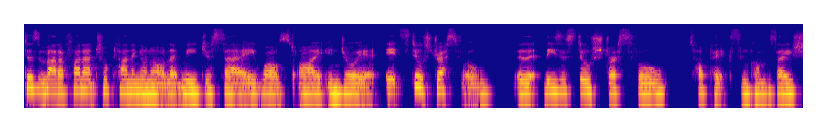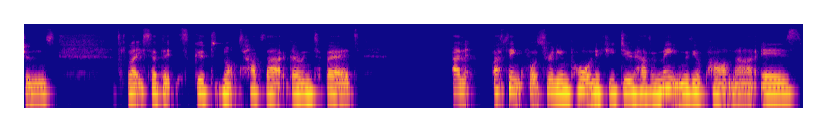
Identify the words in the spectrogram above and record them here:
doesn't matter financial planning or not. Let me just say, whilst I enjoy it, it's still stressful. Uh, these are still stressful topics and conversations. Like you said, it's good not to have that going to bed. And I think what's really important if you do have a meeting with your partner is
